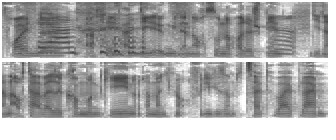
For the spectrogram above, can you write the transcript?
Teilzeitfreunde, Affären. Affären, die irgendwie dann auch so eine Rolle spielen, Ja. die dann auch teilweise kommen und gehen oder manchmal auch für die gesamte Zeit dabei bleiben,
